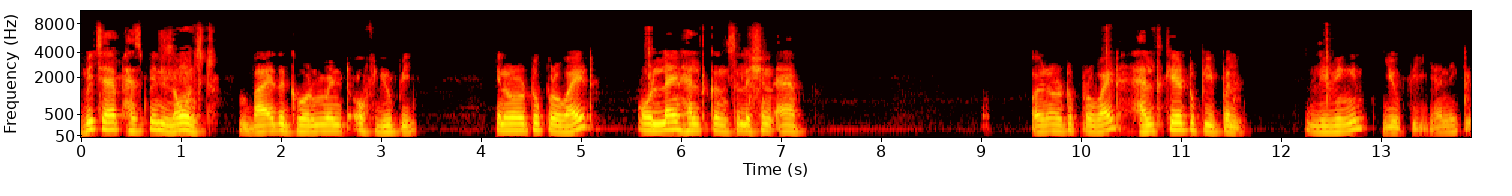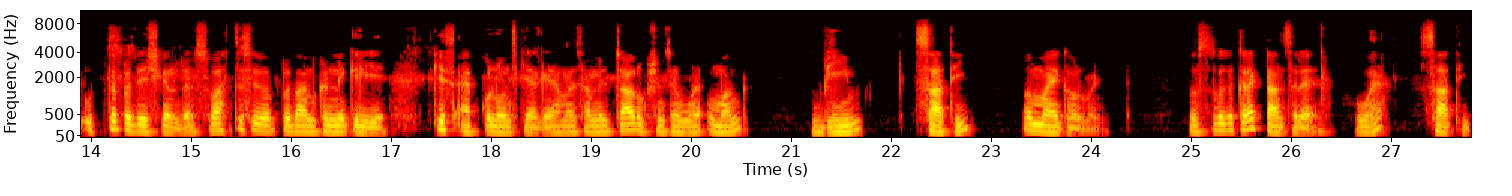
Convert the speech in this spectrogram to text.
which app has been launched by the government of UP in order to provide online health consultation app और in order to provide health care to people living in UP यानी कि उत्तर प्रदेश के अंदर स्वास्थ्य सेवा प्रदान करने के लिए किस ऐप को लॉन्च किया गया हमारे सामने चार ऑप्शन है, वो है उमंग, भीम, साथी और माई गवर्नमेंट दोस्तों का जो करेक्ट आंसर है, वो है साथी।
